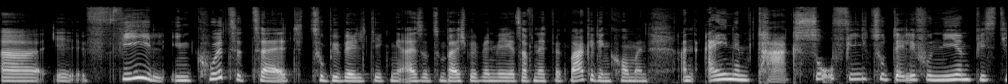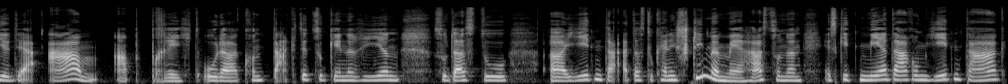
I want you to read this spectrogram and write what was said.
äh, viel in kurzer Zeit zu bewältigen. Also zum Beispiel, wenn wir jetzt auf Network Marketing kommen, an einem Tag so viel zu telefonieren, bis dir der Arm abbricht oder Kontakte zu generieren, so dass du äh, jeden Tag, dass du keine Stimme mehr hast, sondern es geht mehr darum, jeden Tag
